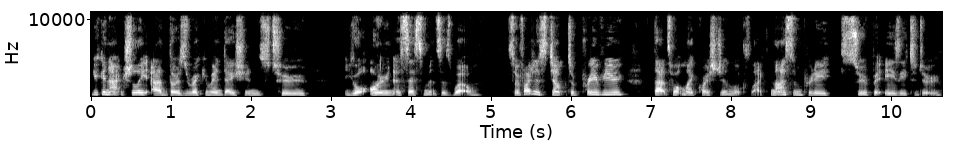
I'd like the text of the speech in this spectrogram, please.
you can actually add those recommendations to your own assessments as well. So if I just jump to preview, that's what my question looks like. Nice and pretty, super easy to do.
